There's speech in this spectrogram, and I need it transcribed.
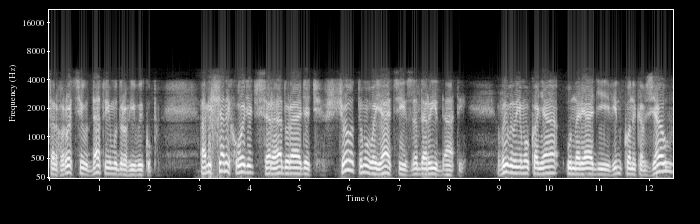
царгородців дати йому дорогий викуп. А міщани ходять, все раду радять, що тому вояці за дари дати. Вивели йому коня у наряді, він коника взяв,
